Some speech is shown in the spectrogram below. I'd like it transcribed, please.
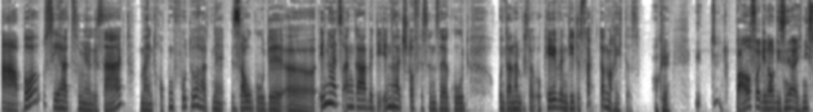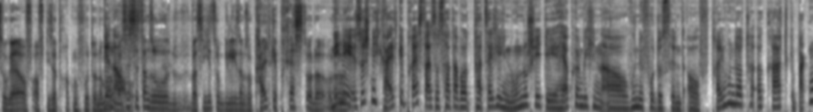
Aber sie hat zu mir gesagt, mein Trockenfutter hat eine saugute äh, Inhaltsangabe, die Inhaltsstoffe sind sehr gut. Und dann habe ich gesagt, okay, wenn die das sagt, dann mache ich das. Okay. Barfer, genau, die sind ja eigentlich nicht so gell, auf, auf dieser Trockenfutternummer. Genau. Was ist es dann so, was ich jetzt so gelesen habe, so kalt gepresst oder, oder? Nee, nee, es ist nicht kalt gepresst, also es hat aber tatsächlich einen Unterschied. Die herkömmlichen äh, Hundefutter sind auf 300 äh, Grad gebacken.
